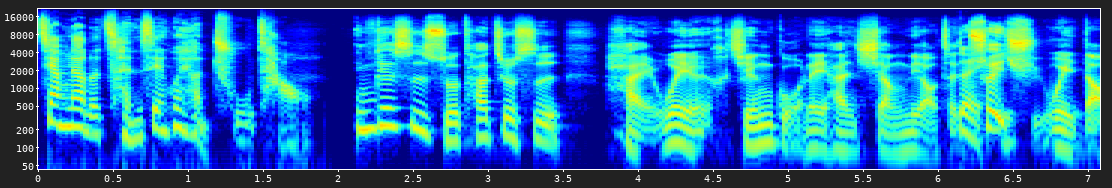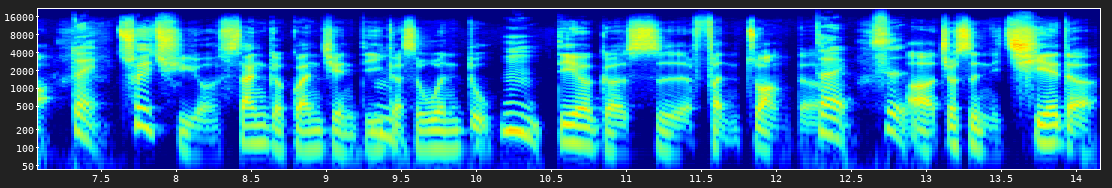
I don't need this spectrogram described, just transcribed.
酱料的呈现会很粗糙。应该是说，它就是海味、坚果类和香料在萃取味道。对，萃取有三个关键，第一个是温度，嗯，第二个是粉状的，对，是。呃，就是你切的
